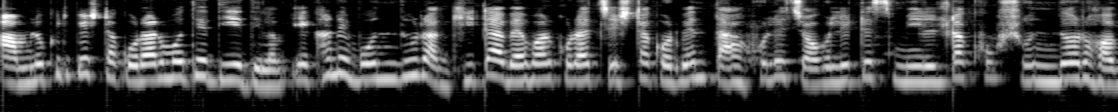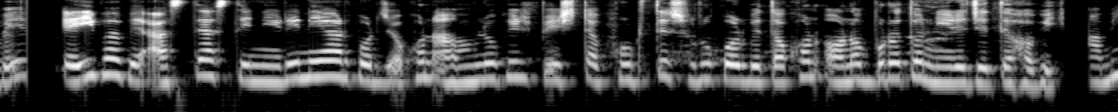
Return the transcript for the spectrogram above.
আমলকির পেস্টটা কড়ার মধ্যে দিয়ে দিলাম। এখানে বন্ধুরা, ঘিটা ব্যবহার করার চেষ্টা করবেন, তাহলে চকলেটের স্মেলটা খুব সুন্দর হবে। এইভাবে আস্তে আস্তে নেড়ে নেওয়ার পর যখন আমলকির পেস্টটা ফুটতে শুরু করবে, তখন অনবরত নেড়ে যেতে হবে। আমি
